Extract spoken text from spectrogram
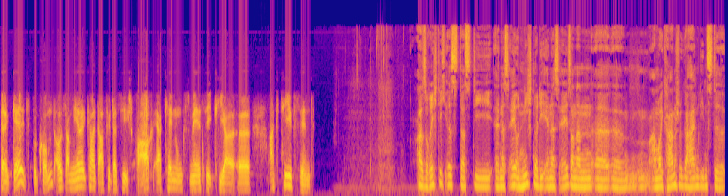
äh, Geld bekommt aus Amerika dafür, dass sie spracherkennungsmäßig hier äh, aktiv sind. Also richtig ist, dass die NSA und nicht nur die NSA, sondern äh, äh, amerikanische Geheimdienste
